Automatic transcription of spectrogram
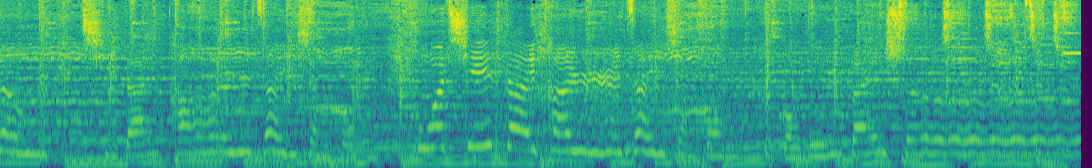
期待他日再相逢。我期待他日再相逢，共度白首。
